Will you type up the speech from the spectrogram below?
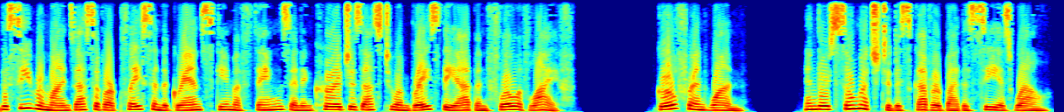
The sea reminds us of our place in the grand scheme of things and encourages us to embrace the ebb and flow of life. Girlfriend 1. And there's so much to discover by the sea as well.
